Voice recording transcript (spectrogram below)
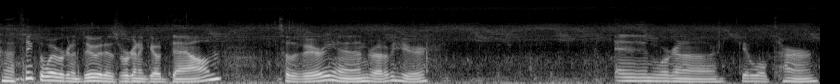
And I think the way we're going to do it is we're going to go down to the very end, right over here. And we're going to get a little turn.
